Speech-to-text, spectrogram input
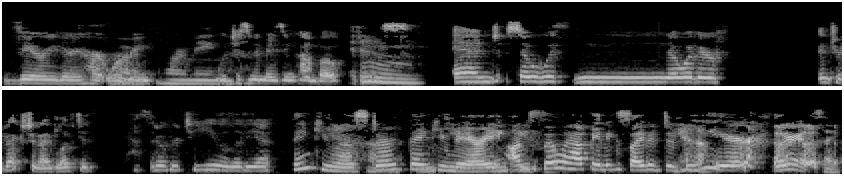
very, very heartwarming, Warming. which is an amazing combo. it is. And so, with no other introduction, I'd love to pass it over to you, Olivia. Thank you, Esther. Uh, thank, thank you, you. Mary. Thank I'm you. so happy and excited to Yeah. be here. We're excited.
